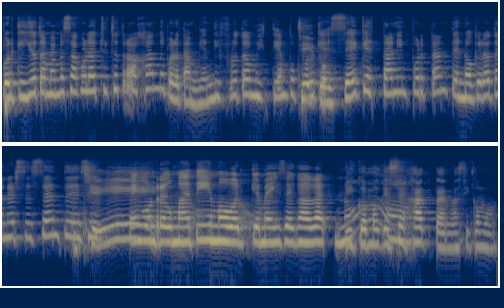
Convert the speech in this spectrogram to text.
Porque yo también me saco la chucha trabajando, pero también disfruto mis tiempos porque po. sé que es tan importante. No quiero tener 60 y decir, tengo un reumatismo porque me hice cagar. No. Y como que se jactan, así como,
